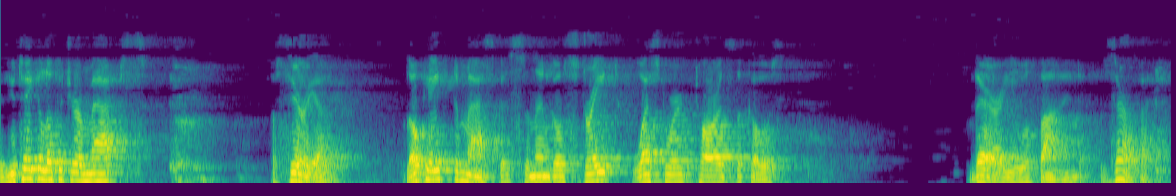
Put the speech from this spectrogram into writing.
If you take a look at your maps of Syria, locate Damascus, and then go straight westward towards the coast, there you will find Zarephath.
